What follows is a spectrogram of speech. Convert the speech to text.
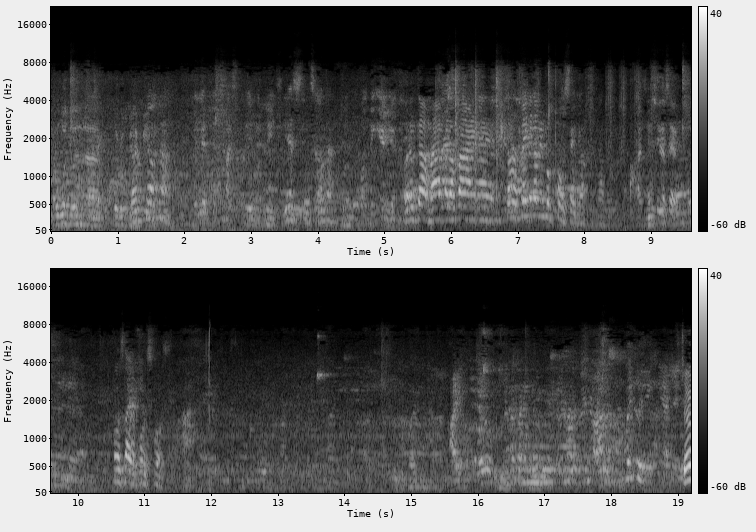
Puro doon na puro Pilipino. Yes, let's go na. Welcome, ha? Palakpakan. So, pwede kami mag-post, eh. Ano sila sir? Post tayo, post, post. Sir,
